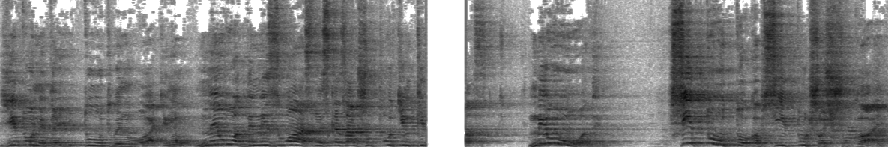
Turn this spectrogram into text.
їду не дають, тут винуваті. Ну, не один із вас не сказав, що Путін підраз. Не один. Всі тут тільки, всі тут щось шукають.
